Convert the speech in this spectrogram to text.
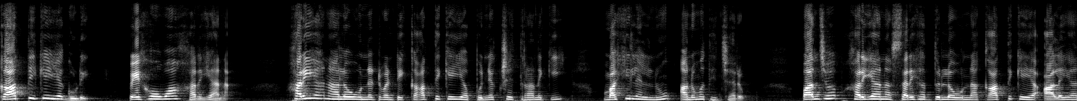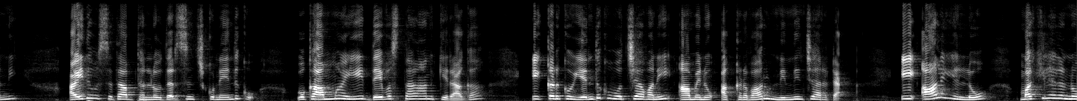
కార్తికేయ గుడి పెహోవా హర్యానా. హర్యానాలో ఉన్నటువంటి కార్తికేయ పుణ్యక్షేత్రానికి మహిళలను అనుమతించారు. పంజాబ్ హర్యానా సరిహద్దుల్లో ఉన్న కార్తికేయ ఆలయాన్ని ఐదవ శతాబ్దంలో దర్శించుకునేందుకు ఒక అమ్మాయి దేవస్థానానికి రాగా ఇక్కడకు ఎందుకు వచ్చావని ఆమెను అక్కడ వారు నిందించారట. ఈ ఆలయంలో మహిళలను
